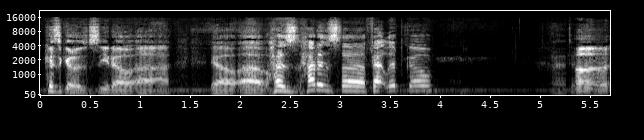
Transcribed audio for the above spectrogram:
because it goes, you know, uh, you know, uh, how does how does uh, Fat Lip go? Uh,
